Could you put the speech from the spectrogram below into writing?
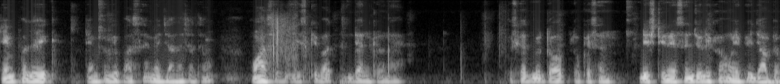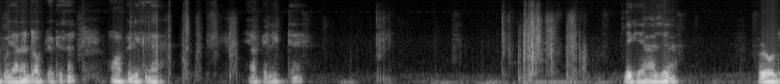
टेंपल है एक। टेंपल के पास से मैं जाना चाहता हूँ। वहाँ से इसके बाद डन करना है। उसके बाद में ड्रॉप लोकेशन डेस्टिनेशन जो लिखा वहीं पे जहाँ पे आपको जाना है ड्रॉप लोकेशन वहाँ पे लिखना है। यहाँ पे लिखते हैं। देखिए हाजा रोड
